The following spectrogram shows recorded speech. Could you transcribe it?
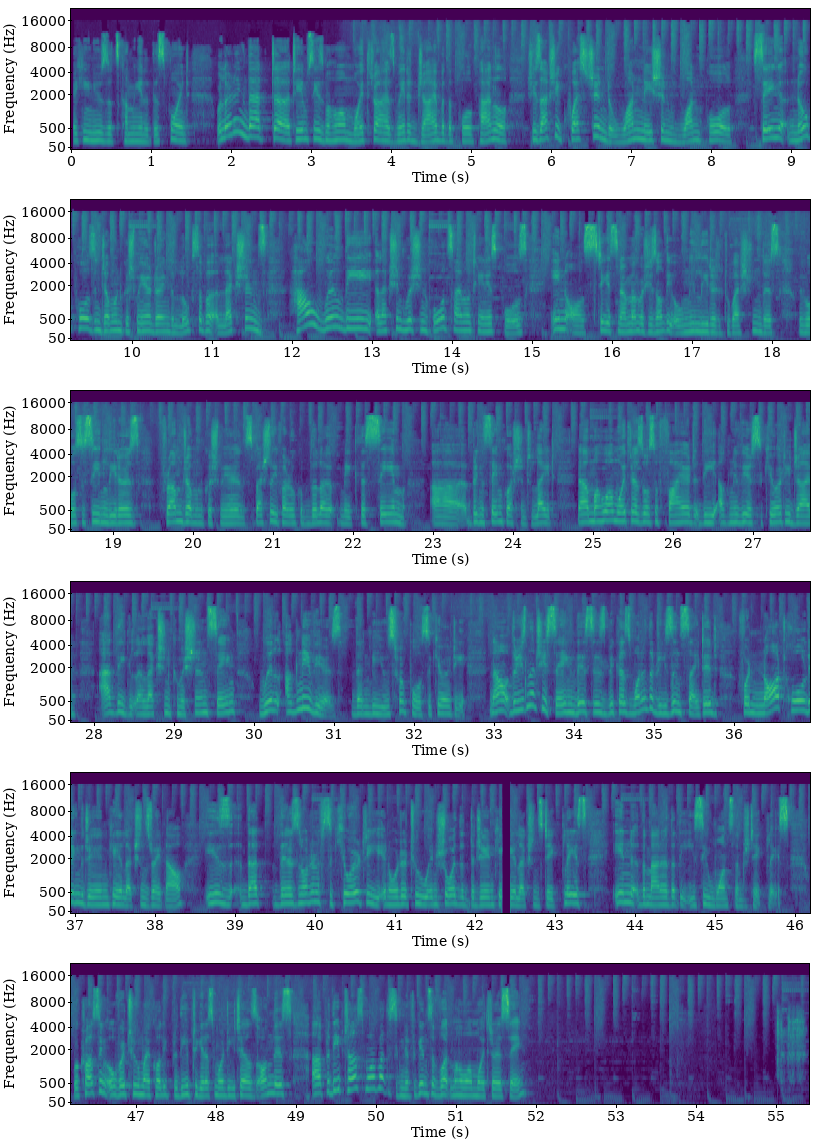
Breaking news that's coming in at this point. We're learning that uh, TMC's Mahua Moitra has made a jibe at the poll panel. She's actually questioned one nation, one poll, saying no polls in Jammu and Kashmir during the Lok Sabha elections. How will the Election Commission hold simultaneous polls in all states? Now, remember, she's not the only leader to question this. We've also seen leaders from Jammu and Kashmir, especially Farooq Abdullah, make the same uh, bring the same question to light. Now, Mahua Moitra has also fired the Agniveer security jibe at the Election Commission, saying, will Agniveers then be used for poll security? Now, the reason that she's saying this is because one of the reasons cited for not holding the J&K elections right now is that there's not enough security in order to ensure that the J&K elections take place in the manner that the EC wants them to take place. We're crossing over to my colleague Pradeep to get us more details on this. Uh, Pradeep, tell us more about the significance of what Mahua Moitra is saying.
